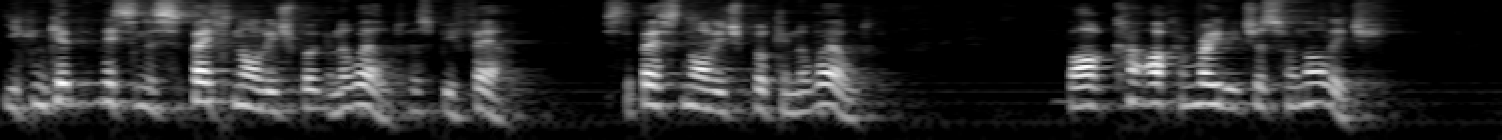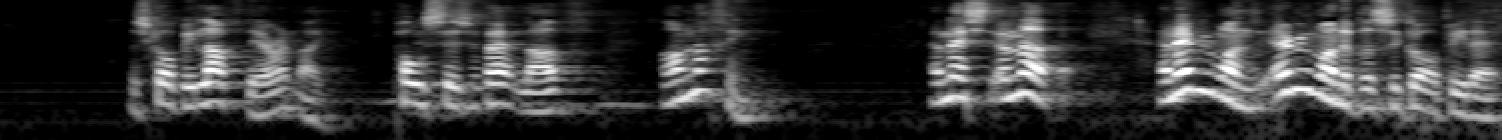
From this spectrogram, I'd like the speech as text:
You can get, listen, it's the best knowledge book in the world, let's be fair. It's the best knowledge book in the world. But I can, I can read it just for knowledge. There's got to be love there, aren't they? Paul says, without love, I'm nothing. And, that's, and, that, and everyone, every one of us has got to be that.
